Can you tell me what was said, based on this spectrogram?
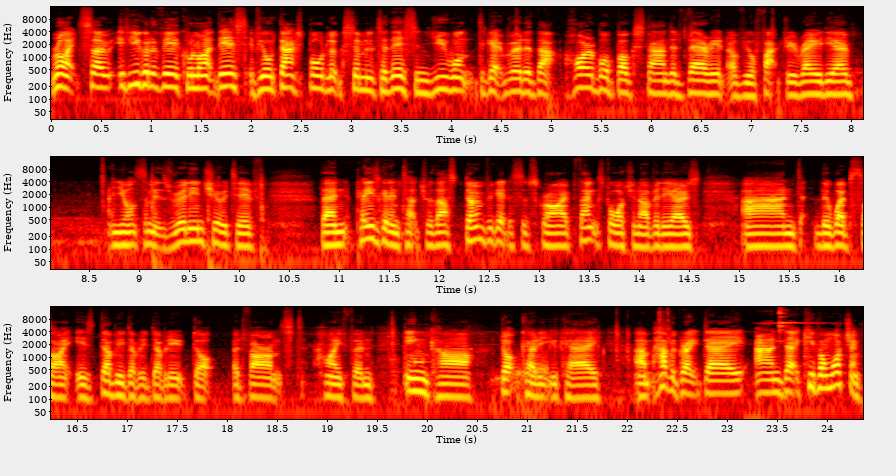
Right, so if you've got a vehicle like this, if your dashboard looks similar to this and you want to get rid of that horrible bog standard variant of your factory radio and you want something that's really intuitive, then please get in touch with us. Don't forget to subscribe. Thanks for watching our videos. And the website is www.advanced-incar.co.uk. Um, have a great day and uh, keep on watching.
